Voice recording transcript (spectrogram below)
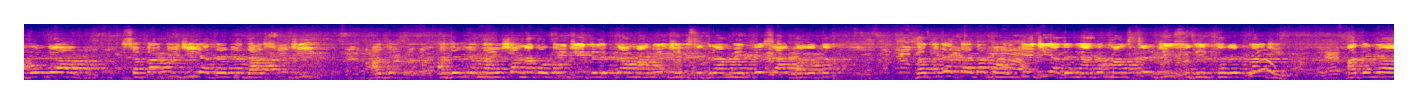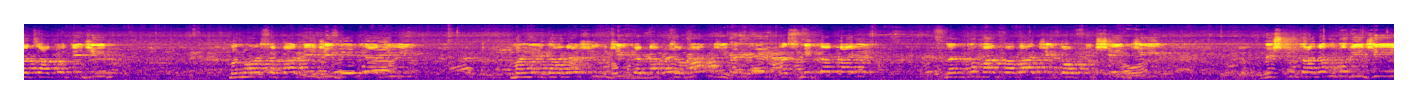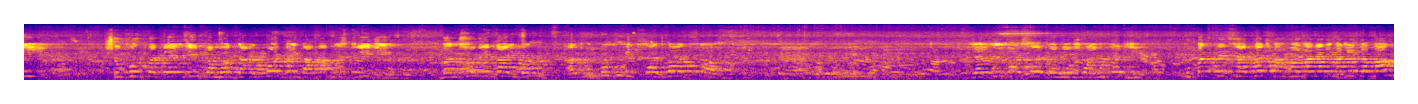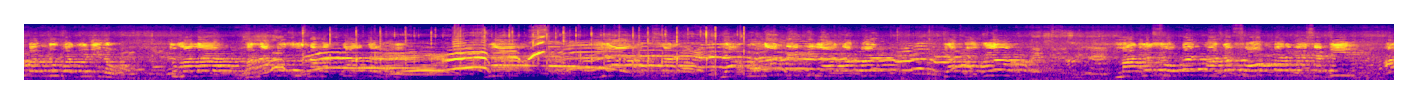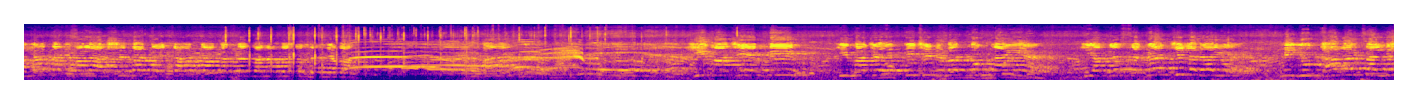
आदरणीय सकाटीजी आदरणीय दासरीजी आद आदरणीय महेशांना कोठेजी दिलीपराव मानेजी सिद्धराम मेहते साहेब भारत भगीरथ दादा भालकेजी आदरणीय आदम मास्टरजी सुधीर खरटकरजी आदरणीय चाकोतेजी मनोहर सपाटेजी बेरियाजी महेश धाराशिवजी प्रताप चव्हाणजी अस्मिताताई नंदकुमार पवारजी तौफिक शेखजी विष्णु कारंपुरीजी शुकुर पटेलजी प्रमोद गायकवाडजी बाबा मिस्त्रीजी बनसोडेताई उपस्थित सर्वच. जयकुमार सर गणेश वानकरजी उपस्थित सर्वच मान्यवर आणि माझे तमाम बंधू भगिनीनो तुम्हाला मनापासून नमस्कार करते. आहे. ही आपल्या सगळ्यांची लढाई आहे. मी युद्धावर चालले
